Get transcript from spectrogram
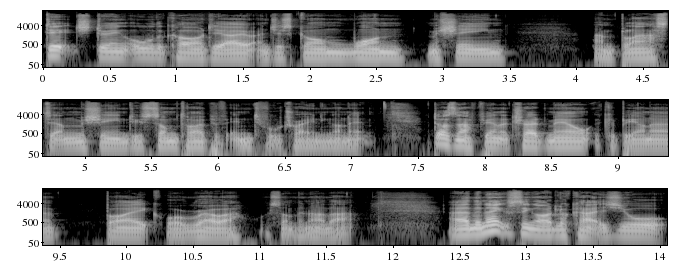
ditch doing all the cardio and just go on one machine and blast it on the machine, do some type of interval training on it. It doesn't have to be on a treadmill, it could be on a bike or rower or something like that. Uh, the next thing I'd look at is your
